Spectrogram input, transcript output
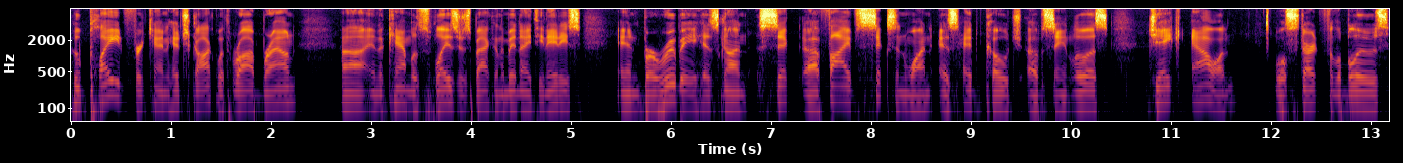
who played for Ken Hitchcock with Rob Brown uh, in the Kamloops Blazers back in the mid 1980s, and Berube has gone six, uh, five, six, and one as head coach of St. Louis. Jake Allen will start for the Blues.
